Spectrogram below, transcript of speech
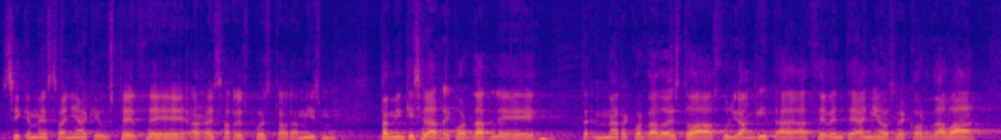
sí que me extraña que usted eh, haga esa respuesta ahora mismo. También quisiera recordarle, me ha recordado esto a Julio Anguita. Hace 20 años recordaba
